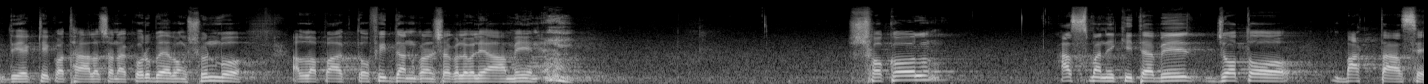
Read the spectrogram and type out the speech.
দু একটি কথা আলোচনা করব এবং শুনব। আল্লাহ পাক তৌফিক দান করেন। সকলে বলে, আমিন। সকল আসমানি কিতাবে যত বার্তা আছে,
